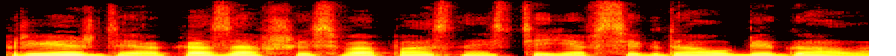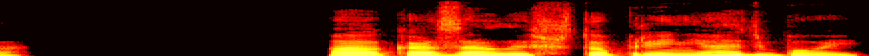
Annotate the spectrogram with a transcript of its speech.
Прежде, оказавшись в опасности, я всегда убегала. А оказалось, что принять бой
